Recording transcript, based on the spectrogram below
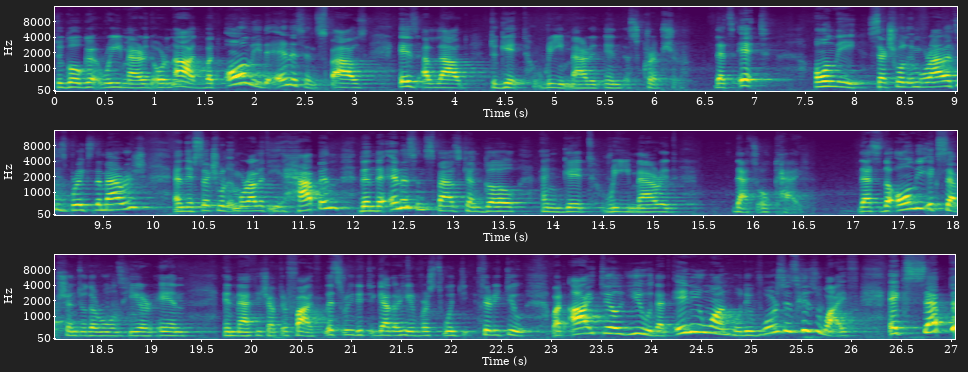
to go get remarried or not, but only the innocent spouse is allowed to get remarried in the scripture. That's it. Only sexual immorality breaks the marriage, and if sexual immorality happen, then the innocent spouse can go and get remarried that's okay. That's the only exception to the rules here in, in Matthew chapter 5. Let's read it together here, verse 20, 32. But I tell you that anyone who divorces his wife, except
